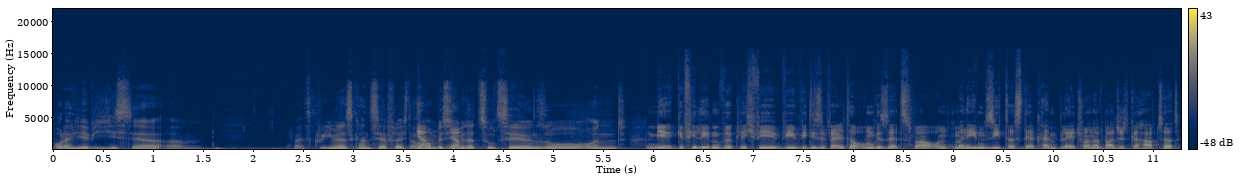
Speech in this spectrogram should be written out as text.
oder hier, wie hieß der, ähm, ich meine, Screamers kannst du ja vielleicht auch Ja, noch ein bisschen ja. mit dazu zählen, so und Mir gefiel eben wirklich, wie, wie, wie diese Welt da umgesetzt war und man eben sieht, dass der kein Blade Runner Budget gehabt hat.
